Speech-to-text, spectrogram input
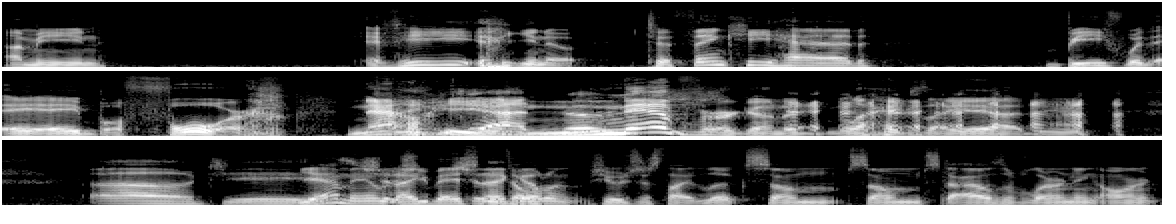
"I mean, if he, you know, to think he had." Beef with AA before. Now he Yeah, is no never gonna like. Like, yeah, dude. Oh, geez. Yeah, man. Should I- she basically I go- told him she was just like, look, some some styles of learning aren't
